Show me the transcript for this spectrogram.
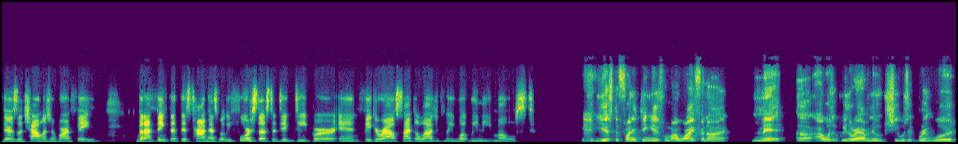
there's a challenge of our faith. But I think that this time has really forced us to dig deeper and figure out psychologically what we need most. Yes, the funny thing is when my wife and I met, uh, I was at Wheeler Avenue, she was at Brentwood,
